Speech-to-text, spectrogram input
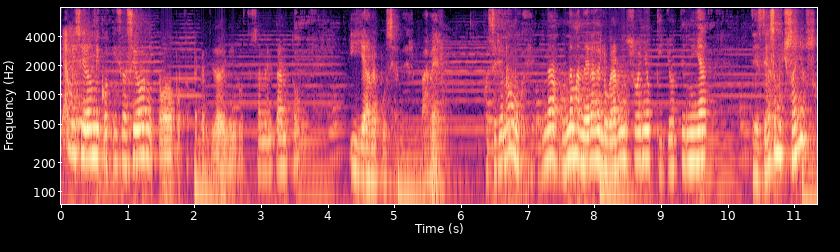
Ya me hicieron mi cotización y todo, por tanta cantidad de libros te salen tanto. Y ya me puse a ver, a ver, pues sería una, mujer, una, una manera de lograr un sueño que yo tenía desde hace muchos años.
